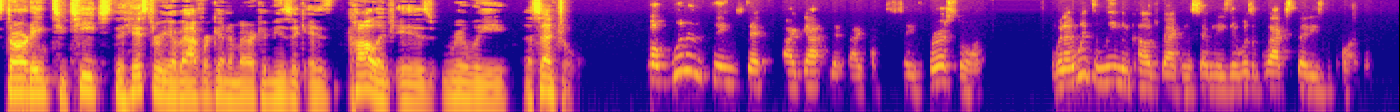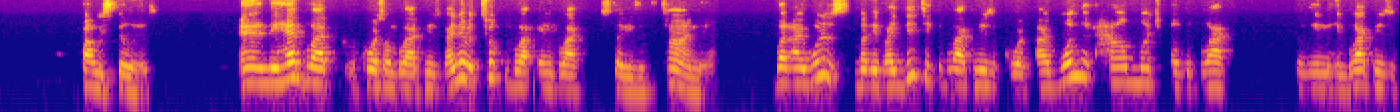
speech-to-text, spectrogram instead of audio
starting to teach the history of African American music as college is really essential. Well, one of the things that I got that I have to say first off, when I went to Lehman College back in the 70s, there was a Black Studies department. Probably still is. And they had a black course on black music. I never took the black any black studies at the time there. But I would have but if I did take the black music course, I wondered how much of the black in, in black music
